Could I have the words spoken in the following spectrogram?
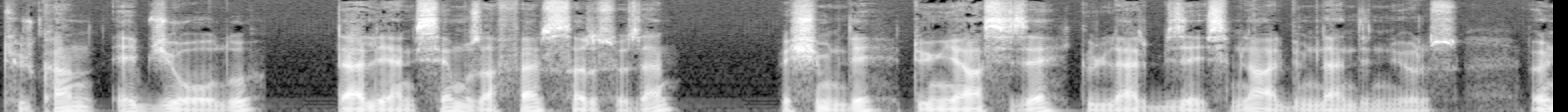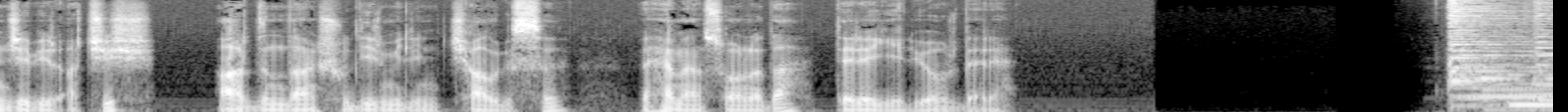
Türkan Ebcioğlu, derleyen ise Muzaffer Sarı Sözen. Ve şimdi Dünya Size Güller Bize isimli albümden dinliyoruz. Önce bir açış, ardından şu dirmilin çalgısı ve hemen sonra da Dere Geliyor Dere. Şu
